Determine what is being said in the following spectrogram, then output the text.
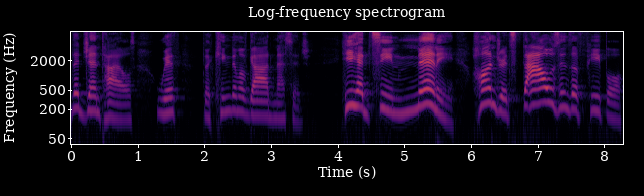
the Gentiles with the kingdom of God message. He had seen many, hundreds, thousands of people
